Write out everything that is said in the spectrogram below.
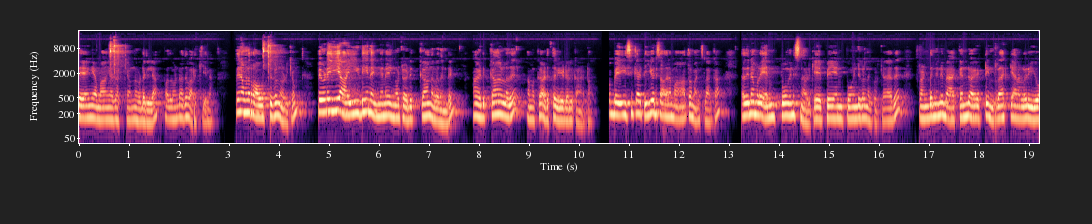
തേങ്ങ മാങ്ങ ചക്കയൊന്നും ഇവിടെ ഇല്ല. അപ്പോൾ അതുകൊണ്ട് അത് വർക്ക് ചെയ്യില്ല. അപ്പോൾ നമ്മൾ റൗട്ടുകൾ നോക്കും അപ്പോൾ ഇവിടെ ഈ ഐ ഡീനെ എങ്ങനെ ഇങ്ങോട്ട് എടുക്കുക എന്നുള്ളതുണ്ട് ആ എടുക്കാനുള്ളത് നമുക്ക് അടുത്ത വീഡിയോയിൽ കാണാം കേട്ടോ. അപ്പോൾ ബേസിക്കായിട്ട് ഈ ഒരു സാധനം മാത്രം മനസ്സിലാക്കുക അതിന് നമ്മൾ എൻ പോയിന്റ്സ് എന്ന് വിളിക്കുക എ പി എൻ പോയിന്റുകൾ എന്നൊക്കെ വിളിക്കുക അതായത് ഫ്രണ്ട് എൻഡിന് ബാക്ക് എൻഡും ആയിട്ട് ഇൻട്രാക്ട് ചെയ്യാനുള്ള ഒരു യു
